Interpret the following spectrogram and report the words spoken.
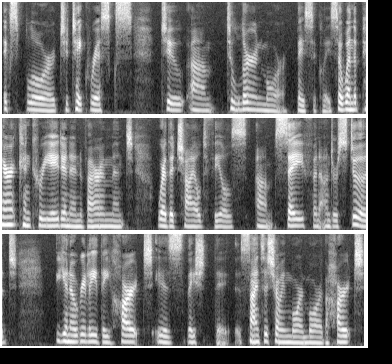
explore, to take risks, to um, to learn more, basically. So when the parent can create an environment where the child feels um, safe and understood, you know, really the heart is they the science is showing more and more the heart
